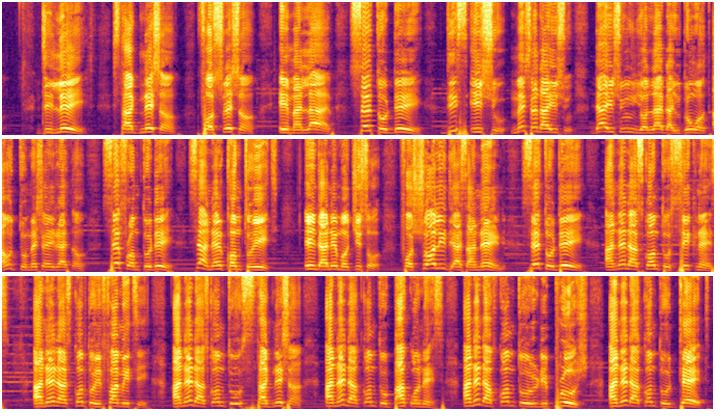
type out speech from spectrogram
delay stagnation frustration in my life. Say today this issue mention that issue that issue in your life that you don't want i want to mention it right now. Say from today say an end come to it. In the name of jesus. For surely there is an end. Say today an end has come to sickness. An end has come to infirmity an end has come to stagnation. An end has come to backwardness. An end has come to reproach. An end has come to death.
